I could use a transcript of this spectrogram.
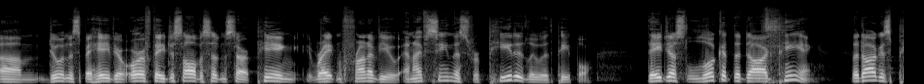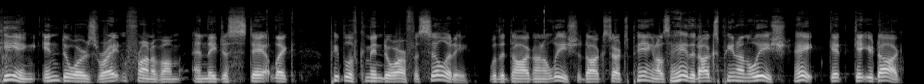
um, doing this behavior, or if they just all of a sudden start peeing right in front of you, and I've seen this repeatedly with people, they just look at the dog peeing. The dog is peeing indoors right in front of them, and they just stay at like people have come into our facility with a dog on a leash. The dog starts peeing, and I'll say, "Hey, the dog's peeing on the leash. Hey, get get your dog."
